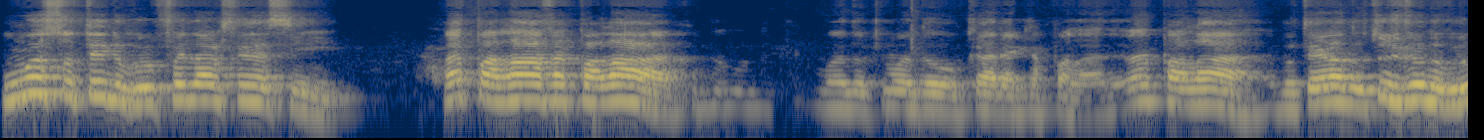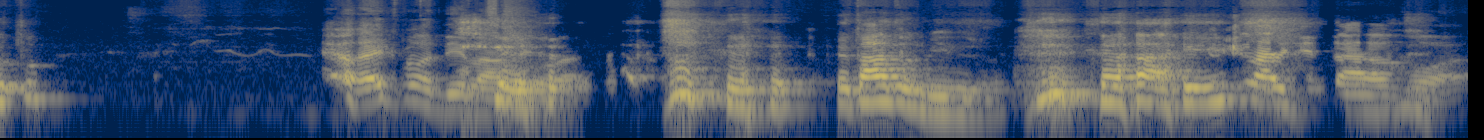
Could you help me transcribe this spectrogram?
uma eu soltei no grupo, foi na hora que fez assim: vai pra lá, vai pra lá. Mandou que mandou o careca pra lá. Vai pra lá. Eu Botei lá. Tu viu no grupo? Eu respondi lá, porra. Eu tava dormindo. Aí, Claro que tava, porra.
